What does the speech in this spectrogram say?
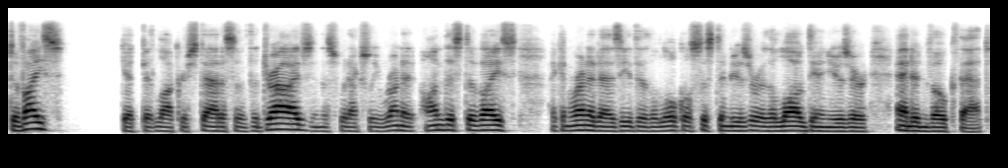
device, get BitLocker status of the drives, and this would actually run it on this device. I can run it as either the local system user or the logged in user and invoke that.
